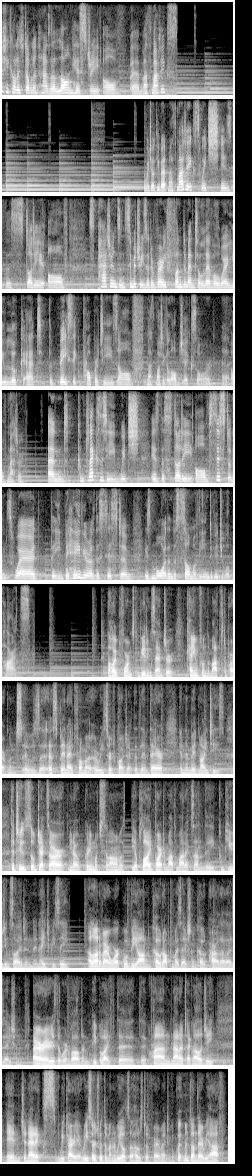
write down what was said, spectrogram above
Trinity College Dublin has a long history of uh, mathematics. We're talking about mathematics, which is the study of patterns and symmetries at a very fundamental level where you look at the basic properties of mathematical objects or uh, of matter. And complexity, which is the study of systems where the behaviour of the system is more than the sum of the individual parts. The High Performance Computing Centre came from the maths department. It was a, a spin out from a, a, research project that lived there in the mid 90s. The two subjects are, you know, pretty much synonymous. The applied part of mathematics and the computing side in, in HPC. A lot of our work would be on code optimization and code parallelization. Our areas that we're involved in, people like the, the CRANN nanotechnology, in genetics, we carry out research with them and we also host a fair amount of equipment on their behalf.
